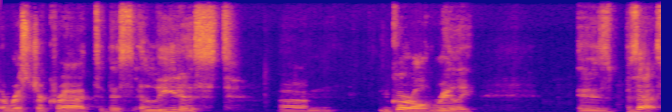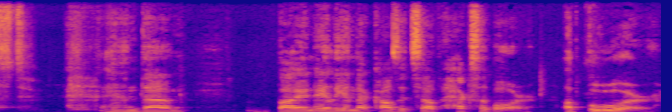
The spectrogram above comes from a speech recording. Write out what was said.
aristocrat, this elitist um, girl, really is possessed and um, by an alien that calls itself Hexabor of Ur.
